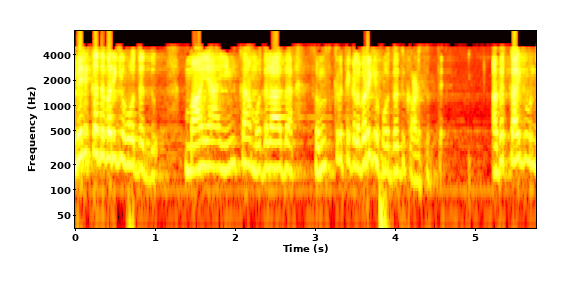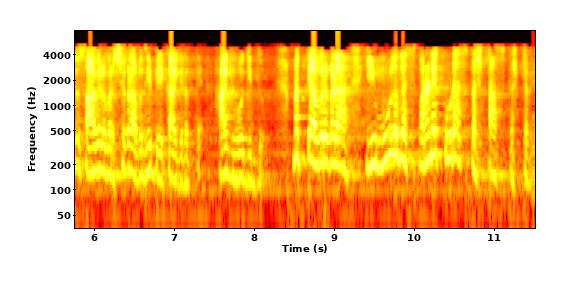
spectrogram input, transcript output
ಅಮೆರಿಕದವರೆಗೆ ಹೋದದ್ದು, ಮಾಯಾ, ಇಂಕಾ ಮೊದಲಾದ ಸಂಸ್ಕೃತಿಗಳವರೆಗೆ ಹೋದದ್ದು ಕಾಣಿಸುತ್ತೆ. ಅದಕ್ಕಾಗಿ ಒಂದು ಸಾವಿರ ವರ್ಷಗಳ ಅವಧಿ ಬೇಕಾಗಿರುತ್ತೆ. ಹಾಗೆ ಹೋಗಿದ್ದು. ಮತ್ತೆ ಅವರುಗಳ ಈ ಮೂಲದ ಸ್ಮರಣೆ ಕೂಡ ಸ್ಪಷ್ಟ ಸ್ಪಷ್ಟವೇ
